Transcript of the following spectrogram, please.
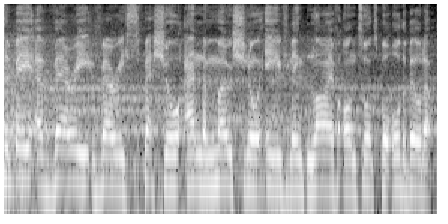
To be a very, very special and emotional evening live on Talksport. All the build up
